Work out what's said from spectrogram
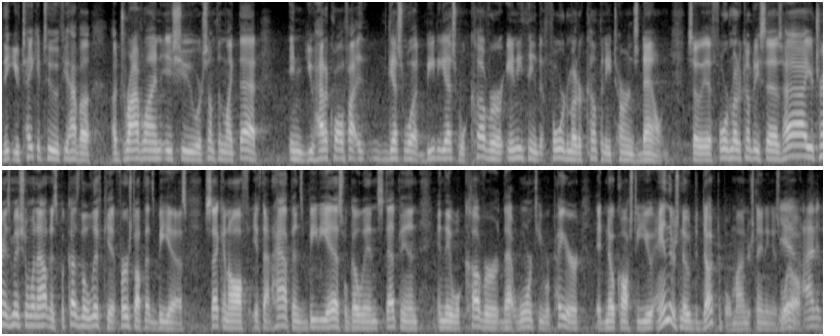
that you take it to, if you have a, a driveline issue or something like that, and you had a qualified, guess what? BDS will cover anything that Ford Motor Company turns down. So if Ford Motor Company says, ah, your transmission went out and it's because of the lift kit, first off, that's BS. Second off, if that happens, BDS will go in, step in, and they will cover that warranty repair at no cost to you. And there's no deductible, my understanding as yeah, well. I haven't.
